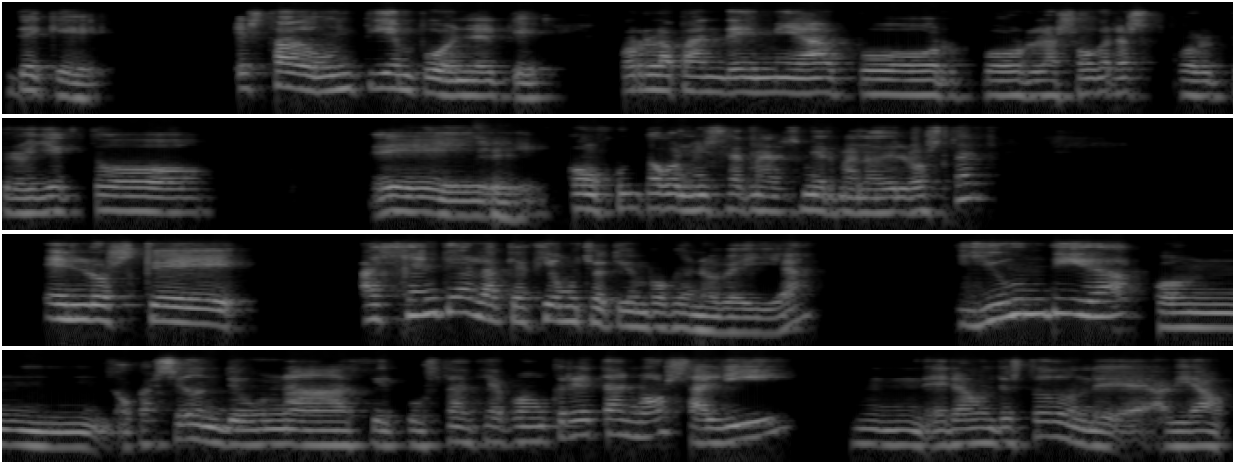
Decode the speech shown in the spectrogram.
de que he estado un tiempo en el que por la pandemia, por, por las obras, por el proyecto eh, conjunto con mis hermanas, mi hermano del hostal, en los que hay gente a la que hacía mucho tiempo que no veía. Y un día, con ocasión de una circunstancia concreta, no salí mm, era un texto donde había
